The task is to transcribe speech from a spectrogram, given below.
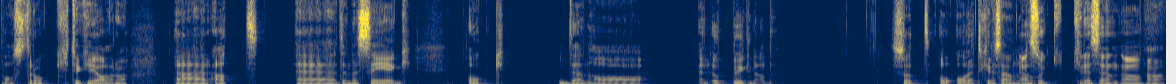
postrock tycker jag då, är att eh, den är seg och den har en uppbyggnad. Så att, och, och ett crescendo. Alltså crescent, ja. Ja,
